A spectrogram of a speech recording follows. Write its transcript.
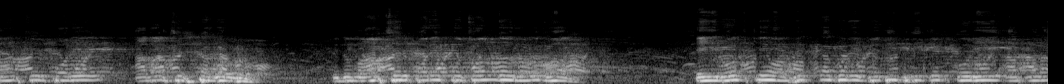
মার্চের পরে আবার চেষ্টা করব। কিন্তু মার্চের পরে প্রচণ্ড রোদ হয়। এই রোদকে অপেক্ষা করে যদি ক্রিকেট করি, আপনারা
